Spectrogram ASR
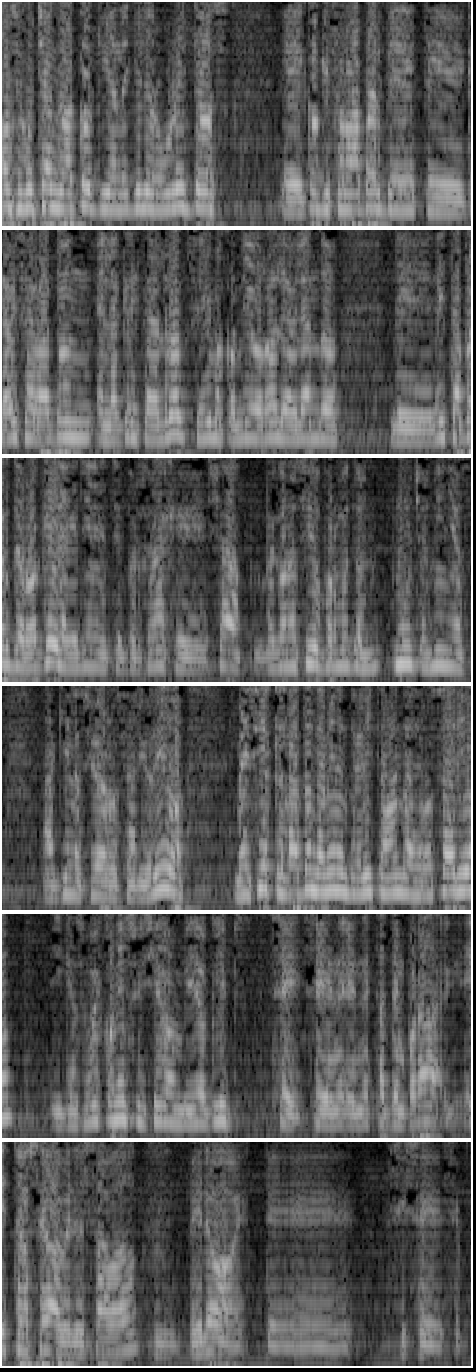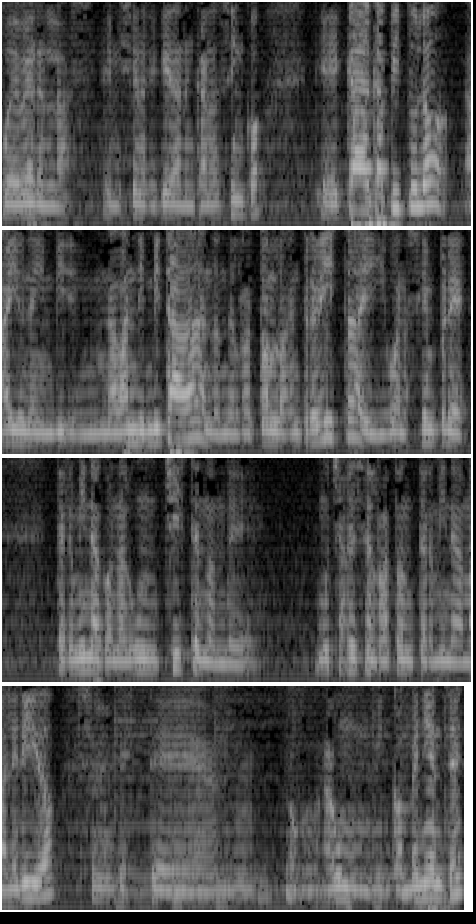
Estamos escuchando a Coqui and the Killer Burritos. Eh, Coqui forma parte de este cabeza de ratón en la cresta del rock. Seguimos con Diego Role hablando de, de esta parte rockera que tiene este personaje ya reconocido por muchos, muchos niños aquí en la ciudad de Rosario. Diego, me decías que el ratón también entrevista a bandas de Rosario y que a su vez con eso hicieron videoclips. Sí, sí, en, en esta temporada, esto no se va a ver el sábado, Mm. pero este sí se, se puede ver en las emisiones que quedan en Canal 5. Eh, cada capítulo hay una, una banda invitada en donde el ratón los entrevista y bueno, siempre termina con algún chiste en donde muchas veces el ratón termina malherido Sí. este, o con algún inconveniente.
